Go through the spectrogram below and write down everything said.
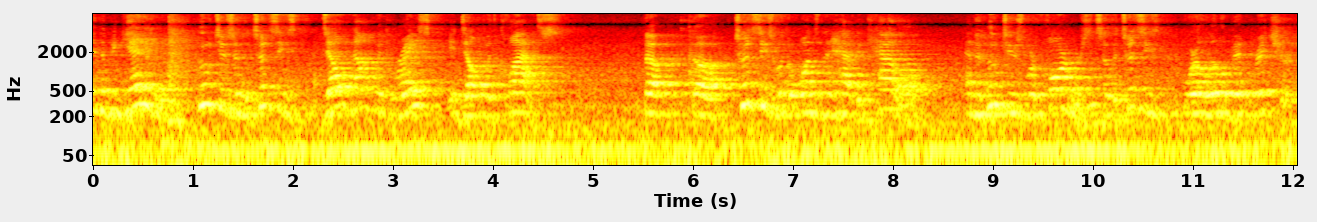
In the beginning, the Hutus and the Tutsis dealt not with race, it dealt with class. The, the Tutsis were the ones that had the cattle, and the Hutus were farmers, and so the Tutsis were a little bit richer.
